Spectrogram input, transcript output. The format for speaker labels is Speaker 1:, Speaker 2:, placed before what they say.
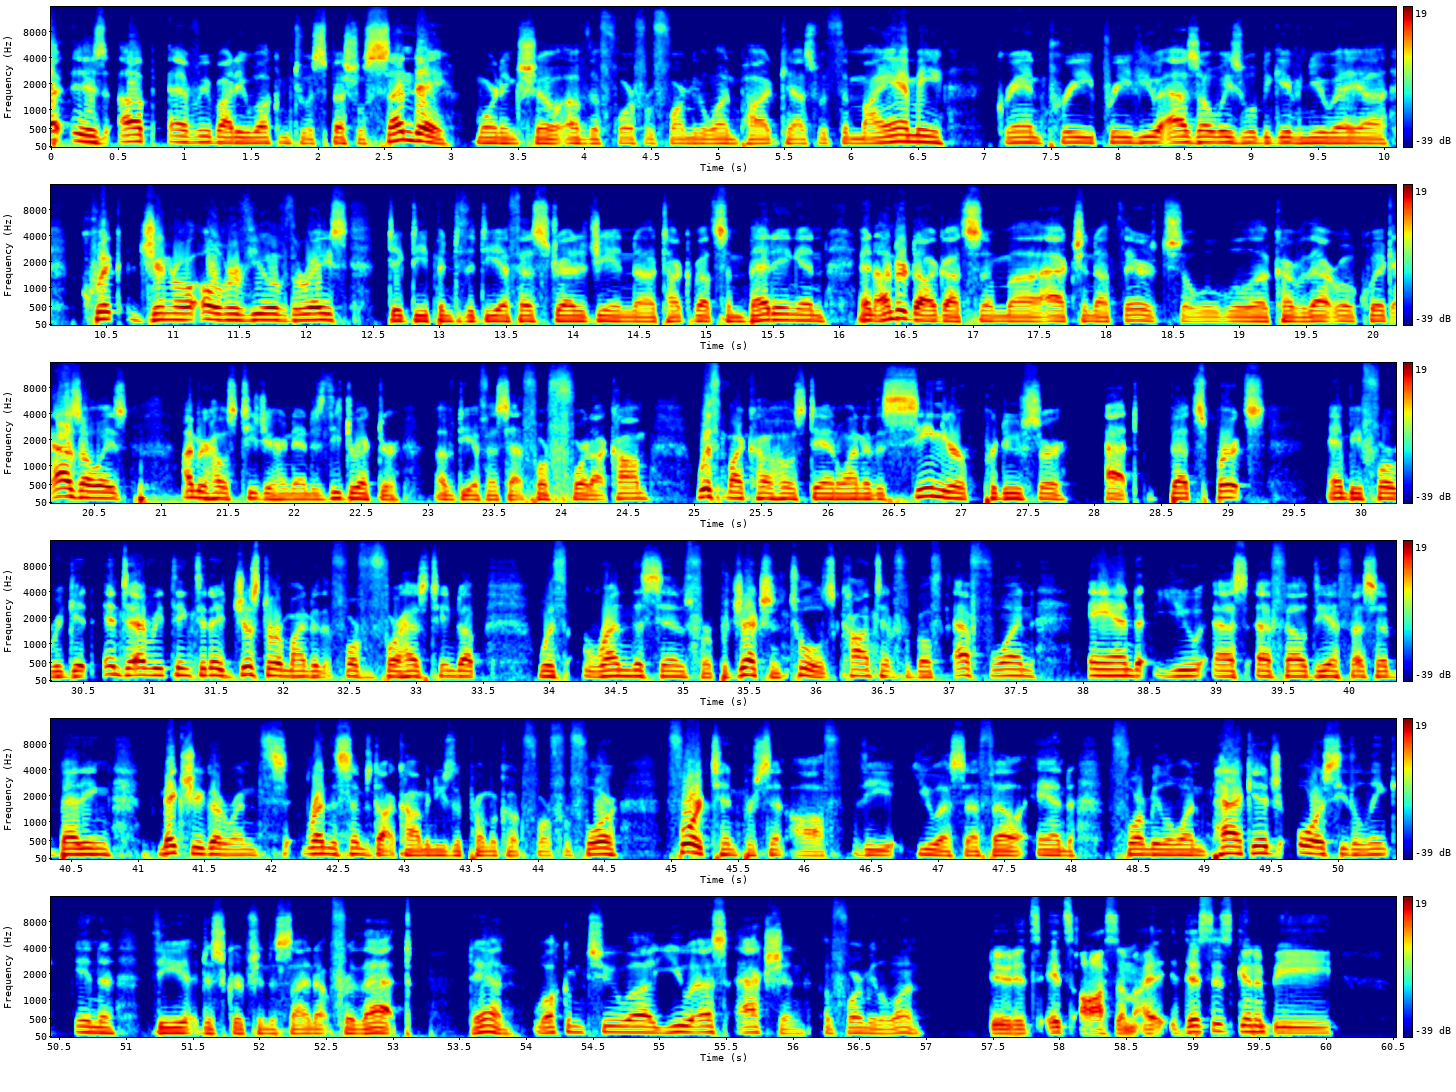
Speaker 1: What is up, everybody? Welcome to a special Sunday morning show of the Four for Formula One podcast with the Miami Grand Prix preview. As always, we'll be giving you a uh, quick general overview of the race, dig deep into the DFS strategy, and uh, talk about some betting. And, and Underdog got some uh, action up there, so we'll, we'll uh, cover that real quick. As always, I'm your host, TJ Hernandez, the director of DFS at 4for4.com, with my co host, Dan Weiner, the senior producer at BetSperts. And before we get into everything today, just a reminder that 4for4 has teamed up with Run the Sims for projections, tools, content for both F1 and USFL DFS betting. Make sure you go to run, runthesims.com and use the promo code 4for4 for 10% off the USFL and Formula One package, or see the link in the description to sign up for that. Dan, welcome to uh, US action of Formula One
Speaker 2: dude it's it's awesome I, this is going to be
